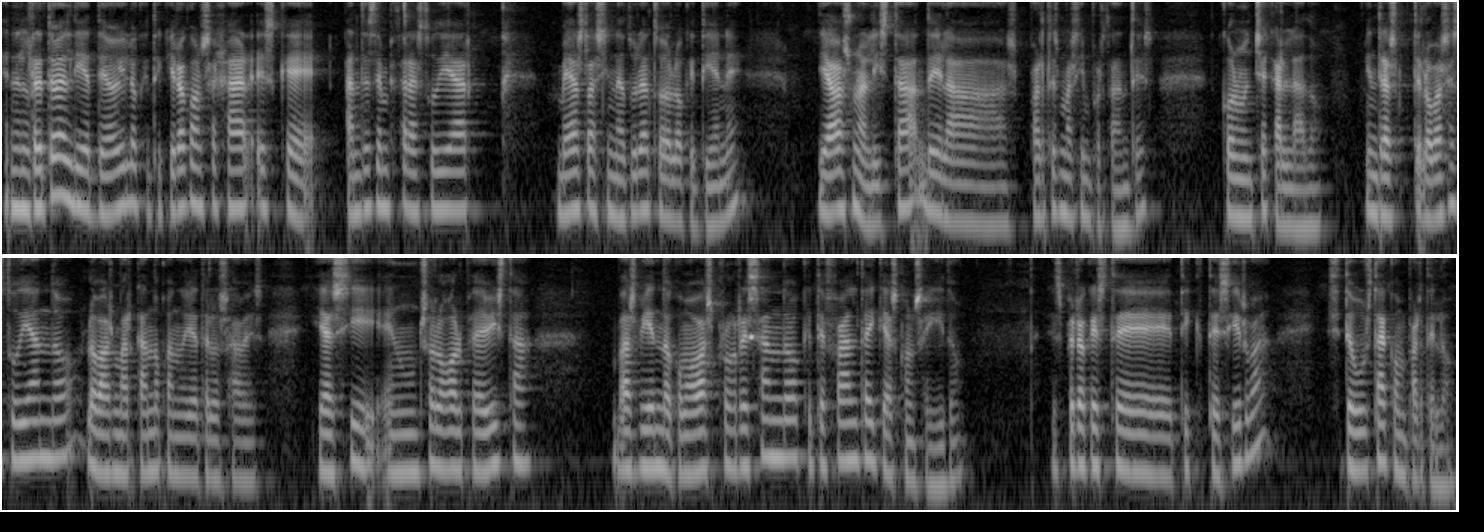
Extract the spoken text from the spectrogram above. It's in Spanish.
En el reto del 10 de hoy lo que te quiero aconsejar es que antes de empezar a estudiar veas la asignatura todo lo que tiene y hagas una lista de las partes más importantes con un check al lado. Mientras te lo vas estudiando, lo vas marcando cuando ya te lo sabes. Y así, en un solo golpe de vista, vas viendo cómo vas progresando, qué te falta y qué has conseguido. Espero que este tic te sirva. Si te gusta, compártelo.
